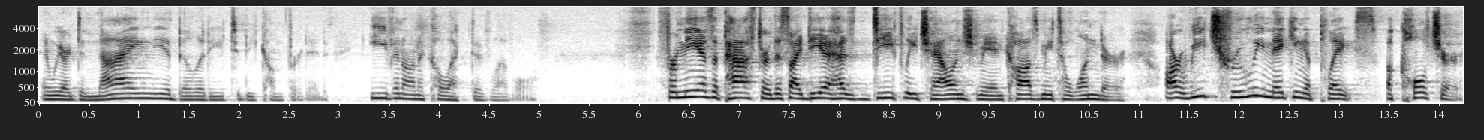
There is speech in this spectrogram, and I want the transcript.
and we are denying the ability to be comforted, even on a collective level. For me as a pastor, this idea has deeply challenged me and caused me to wonder are we truly making a place, a culture,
